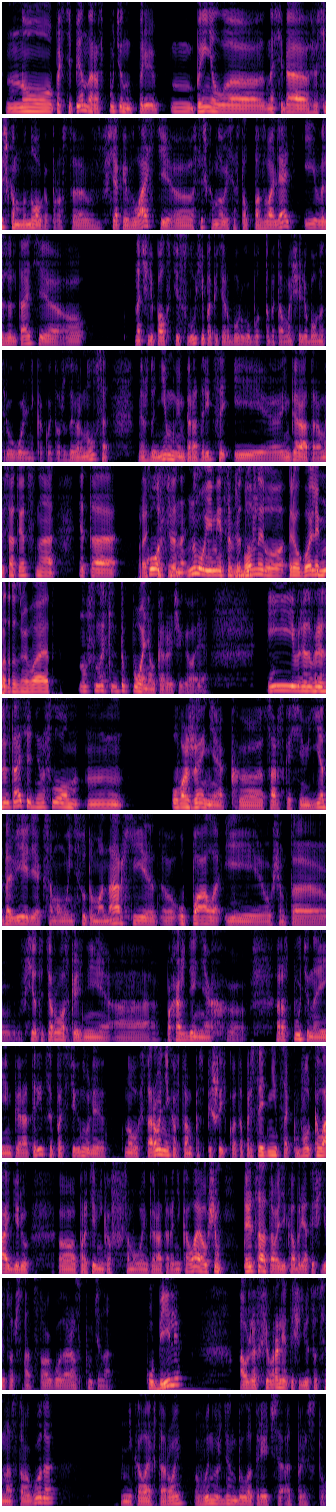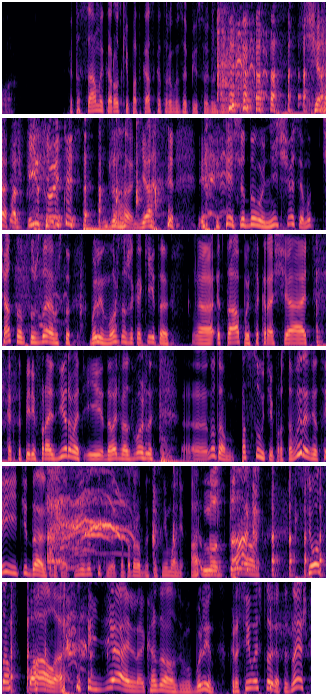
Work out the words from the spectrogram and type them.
но постепенно Распутин при, принял э, на себя слишком много просто всякой власти, э, слишком много себе стал позволять, и в результате э, начали ползти слухи по Петербургу, будто бы там вообще любовный треугольник какой-то уже завернулся между ним, императрицей и императором. И, соответственно, это Простите. косвенно, ну, имеется в виду, Любовный что... треугольник подразумевает... Ну, в смысле, ты понял, короче говоря. И в результате, одним словом, уважение к царской семье, доверие к самому институту монархии э, упало, и, в общем-то, все вот эти росказни о похождениях э, Распутина и императрицы подстегнули новых сторонников там поспешить куда-то присоединиться к, в, к лагерю противников самого императора Николая. В общем, 30 декабря 1916 года Распутина убили, а уже в феврале 1917 года Николай II вынужден был отречься от престола. Это самый короткий подкаст, который мы записывали. Подписывайтесь! Да, я еще думаю, ничего себе, мы часто обсуждаем, что, блин, можно же какие-то э, этапы сокращать, как-то перефразировать и давать возможность, э, ну там, по сути просто выразиться и идти дальше, так, не зацикливать на подробностях внимания. А Но так! Все совпало, идеально, казалось бы, блин, красивая история, ты знаешь,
